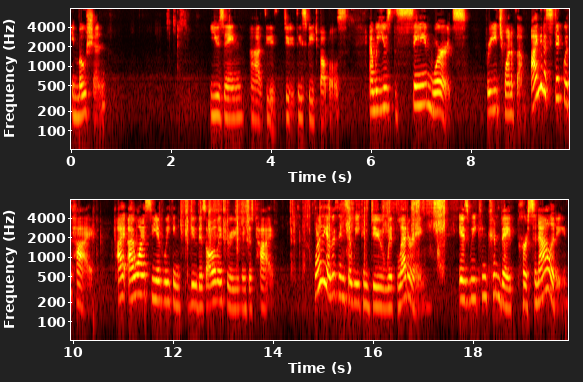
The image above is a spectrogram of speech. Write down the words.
emotion using uh, these, these speech bubbles. And we use the same words for each one of them. I'm going to stick with hi. I, I want to see if we can do this all the way through using just hi. One of the other things that we can do with lettering is we can convey personality.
